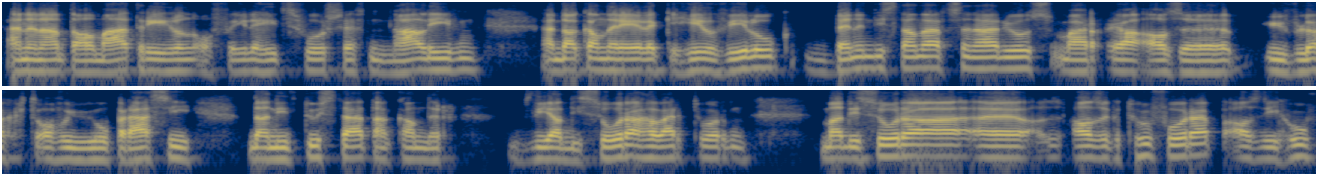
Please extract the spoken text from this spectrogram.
en een aantal maatregelen of veiligheidsvoorschriften naleven. En dat kan er eigenlijk heel veel ook binnen die standaard scenario's. Maar ja, als uh, uw vlucht of uw operatie dat niet toestaat, dan kan er via die SORA gewerkt worden. Maar die SORA, uh, als ik het goed voor heb, als die goed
